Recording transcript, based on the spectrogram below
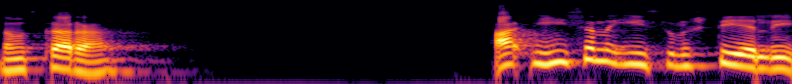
ನಮಸ್ಕಾರ. ಆ ಈಶನ ಈ ಸೃಷ್ಟಿಯಲ್ಲಿ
